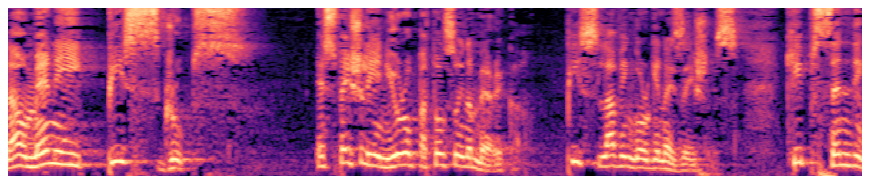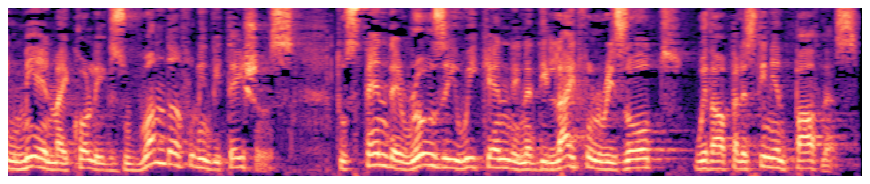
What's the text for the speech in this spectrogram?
Now many peace groups, especially in Europe but also in America, peace-loving organizations keep sending me and my colleagues wonderful invitations to spend a rosy weekend in a delightful resort with our Palestinian partners,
